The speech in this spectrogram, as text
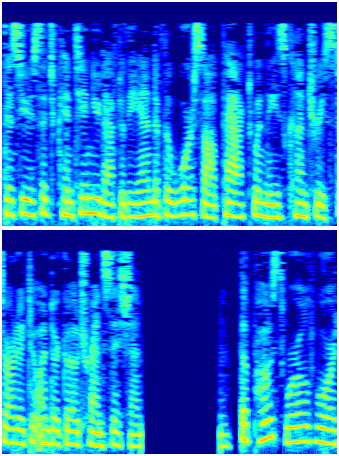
This usage continued after the end of the Warsaw Pact when these countries started to undergo transition. The post-World War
